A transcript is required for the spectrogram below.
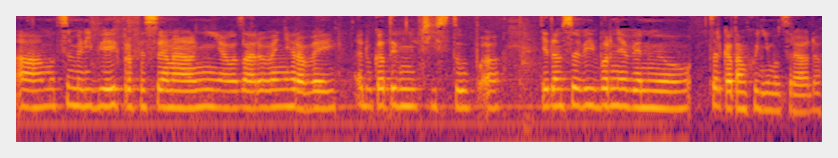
a moc se mi líbí jejich profesionální, ale zároveň hravý edukativní přístup a dětem se výborně věnují. Dcerka tam chodí moc ráda.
